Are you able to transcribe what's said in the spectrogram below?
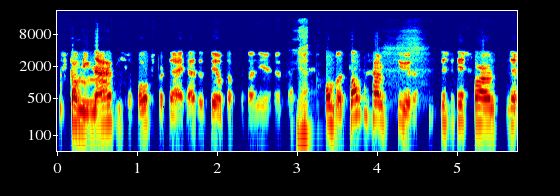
de Scandinavische volkspartij, hè, dat beeld dat we daar neerzetten, ja. om het land te gaan besturen. Dus het is gewoon, de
